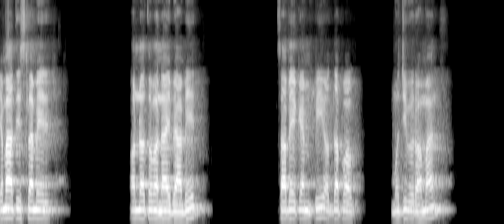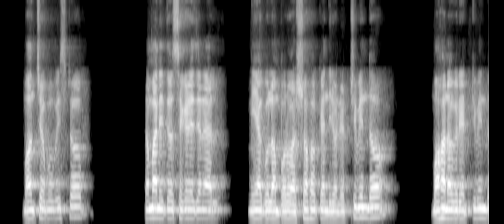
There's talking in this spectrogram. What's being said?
জামাত ইসলামের অন্যতম নাইবে আমির, সাবেক এমপি অধ্যাপক মুজিবুর রহমান মঞ্চে উপবিষ্ট সম্মানিত সেক্রেটারি জেনারেল মিয়া গোলাম পরোয়ার সহ কেন্দ্রীয় নেতৃবৃন্দ মহানগরী নেতৃবৃন্দ,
